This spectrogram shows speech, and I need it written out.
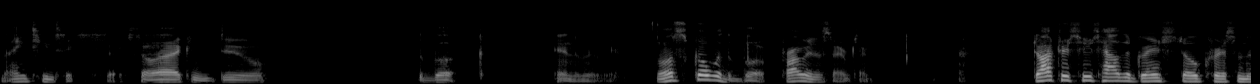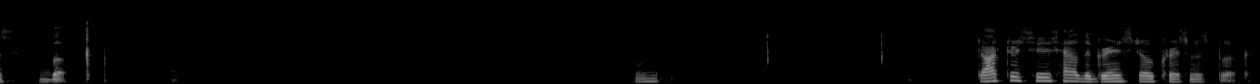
1966. So I can do the book and the movie. Let's go with the book. Probably the same thing. Dr. Seuss How the Grinch Stole Christmas book. Mm. Dr. Seuss had the Grinch Stole Christmas book.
